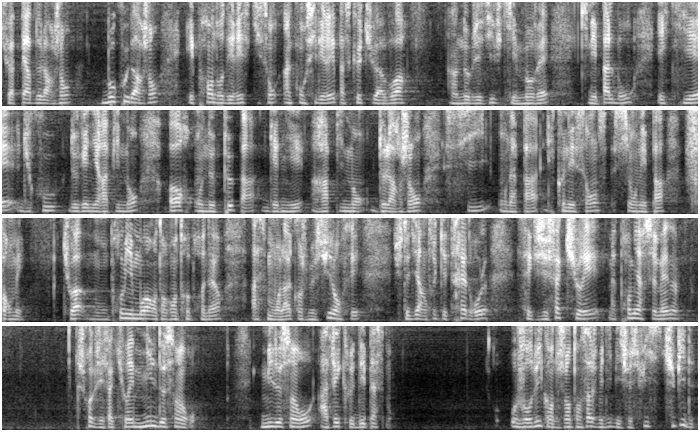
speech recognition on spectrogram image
tu vas perdre de l'argent, beaucoup d'argent et prendre des risques qui sont inconsidérés parce que tu vas avoir un objectif qui est mauvais, qui n'est pas le bon et qui est du coup de gagner rapidement. Or, on ne peut pas gagner rapidement de l'argent si on n'a pas les connaissances, si on n'est pas formé. Tu vois, mon premier mois en tant qu'entrepreneur, à ce moment-là, quand je me suis lancé, je vais te dire un truc qui est très drôle, c'est que j'ai facturé ma première semaine, je crois que j'ai facturé 1200 euros. 1200 euros avec le déplacement. Aujourd'hui, quand j'entends ça, je me dis, mais je suis stupide.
